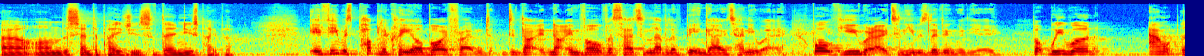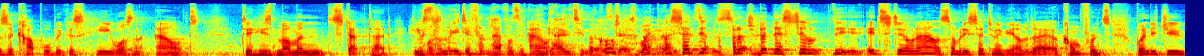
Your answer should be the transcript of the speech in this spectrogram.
uh, on the centre pages of their newspaper. If he was publicly your boyfriend, did that not involve a certain level of being out anyway? Well- if you were out and he was living with you, But we weren't out as a couple because he wasn't out to his mum and stepdad. He there were so many different levels of being out, in Of those course. days, weren't I, there? I said, that, but, a- but there's still, it's still now. Somebody said to me the other day at a conference, "When did you,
